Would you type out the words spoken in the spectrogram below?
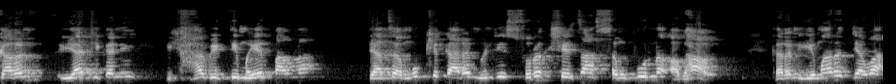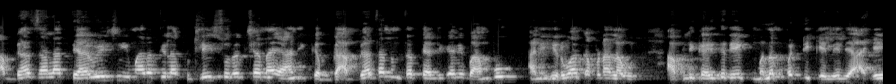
कारण या ठिकाणी हा व्यक्ती मयत पावला. त्याचं मुख्य कारण म्हणजे सुरक्षेचा संपूर्ण अभाव. कारण इमारत जेव्हा अपघात झाला त्यावेळीची इमारतीला कुठलीही सुरक्षा नाही आणि अपघातानंतर त्या ठिकाणी बांबू आणि हिरवा कपडा लावून आपली काहीतरी एक मलमपट्टी केलेली आहे.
